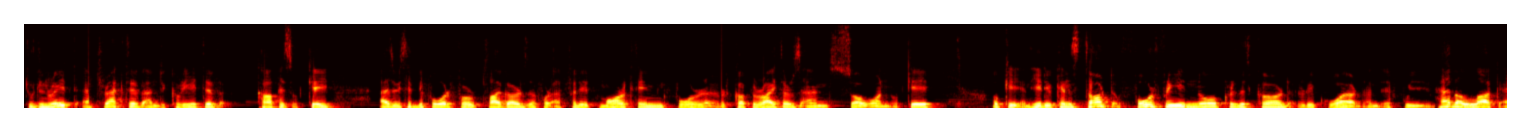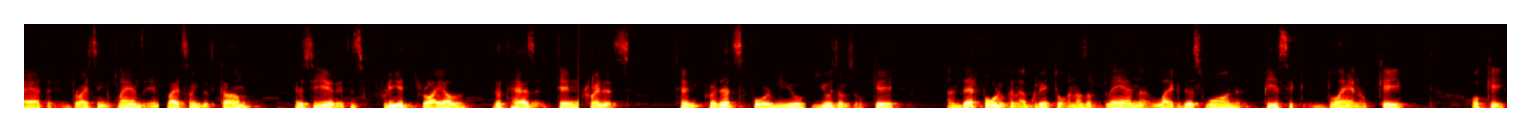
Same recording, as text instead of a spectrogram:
to generate attractive and creative copies okay? As we said before for pluggers for affiliate marketing for copywriters and so on okay okay and here you can start for free no credit card required. And if we have a look at pricing plans in writesonic.com as here it is free trial that has 10 credits 10 credits for new users okay? And therefore you can upgrade to another plan like this one basic plan okay? Okay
